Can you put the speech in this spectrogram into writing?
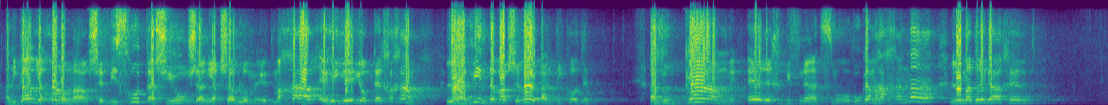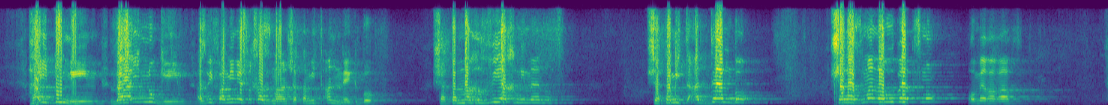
אני גם יכול לומר שבזכות השיעור שאני עכשיו לומד, מחר אהיה יותר חכם, להבין דבר שלא הבנתי קודם. אז הוא גם ערך בפני עצמו, והוא גם הכנה למדרגה אחרת. העידונים והעינוגים, אז לפעמים יש לך זמן שאתה מתענג בו, שאתה מרוויח ממנו, שאתה מתעדן בו, של הזמן ההוא בעצמו, אומר הרב.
